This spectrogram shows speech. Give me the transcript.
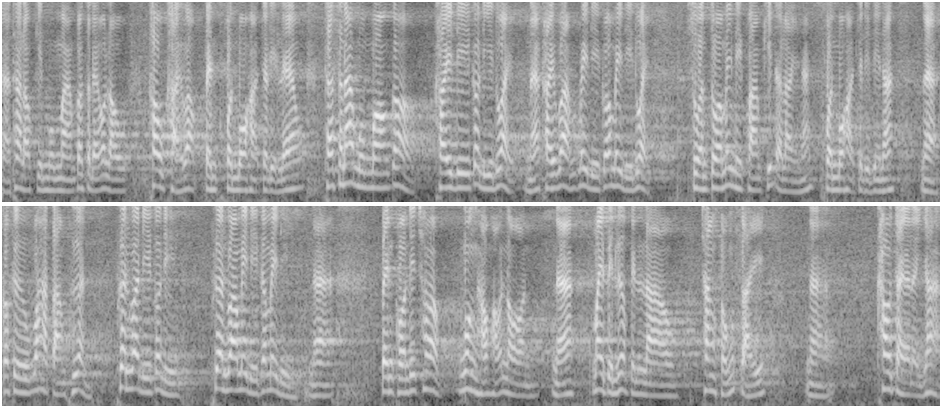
นะถ้าเรากินมุมมามก็แสดงว่าเราเข้าข่ายว่าเป็นคนโมหะจริตแล้ว ทัศนมุมมองก็ใครดีก็ดีด้วยนะใครว่าไม่ดีก็ไม่ดีด้วย ส่วนตัวไม่มีความคิดอะไรนะคนโมหะจริตนี่นะนะก็คือว่าตามเพื่อน เพื่อนว่าดีก็ดี เพื่อนว่าไม่ดีก็ไม่ดีนะเป็นคนที่ชอบง่วงเหาเหานอนนะไม่เป็นเรื่องเป็นราวช่างสงสัยนะเข้าใจอะไรยาก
